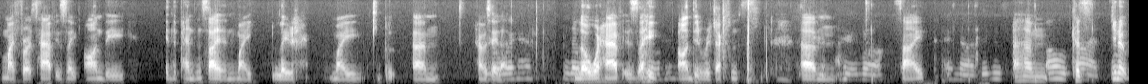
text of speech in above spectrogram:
my first half is like on the independent side and my later my um how to say lower that half. lower half is like half. on the rejection um I don't know. side I know this is. um oh because you know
